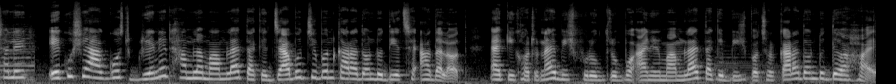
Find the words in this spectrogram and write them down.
সালের একুশে আগস্ট গ্রেনেড হামলা মামলায় তাকে যাবজ্জীবন কারাদণ্ড দিয়েছে আদালত। একই ঘটনায় বিস্ফোরক দ্রব্য আইনের মামলায় তাকে বিশ বছর কারাদণ্ড দেওয়া হয়।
